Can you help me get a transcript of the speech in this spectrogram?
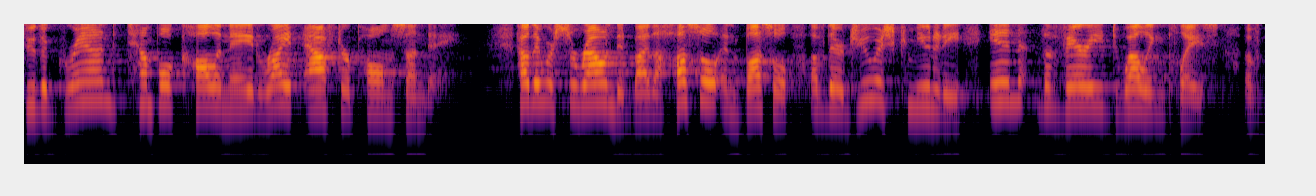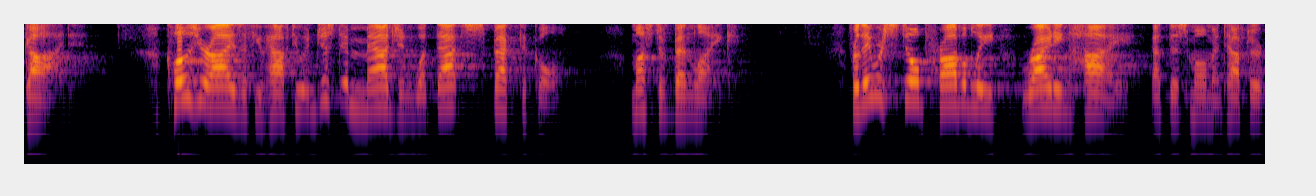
through the grand temple colonnade right after Palm Sunday. How they were surrounded by the hustle and bustle of their Jewish community in the very dwelling place of God. Close your eyes if you have to and just imagine what that spectacle must have been like. For they were still probably riding high at this moment after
